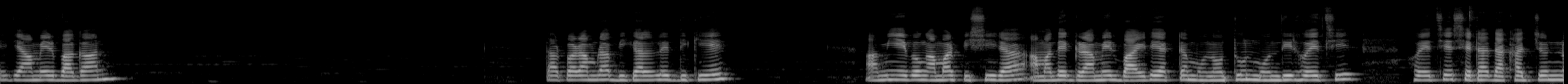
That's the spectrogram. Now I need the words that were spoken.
এই যে আমের বাগান। তারপর আমরা বিকালের দিকে আমি এবং আমার পিসিরা আমাদের গ্রামের বাইরে একটা নতুন মন্দির হয়েছে হয়েছে সেটা দেখার জন্য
